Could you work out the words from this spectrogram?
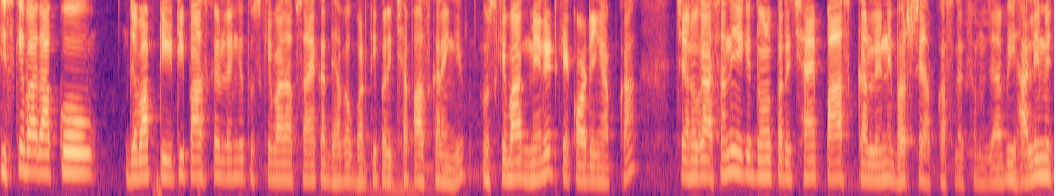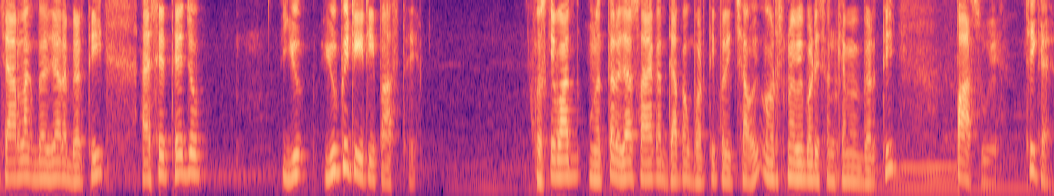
इसके बाद आपको जब आप टी पास कर लेंगे तो उसके बाद आप सहायक अध्यापक भर्ती परीक्षा पास करेंगे। उसके बाद मेरिट के अकॉर्डिंग आपका चयन होगा। ऐसा नहीं है कि दोनों परीक्षाएँ पास कर लेने भर से आपका सिलेक्शन हो जाए। अभी हाल ही में चार लाख दस हज़ार अभ्यर्थी ऐसे थे जो यू यू पी पास थे। उसके बाद उनहत्तर हज़ार सहायक अध्यापक भर्ती परीक्षा हुई और उसमें भी बड़ी संख्या में अभ्यर्थी पास हुए। ठीक है,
